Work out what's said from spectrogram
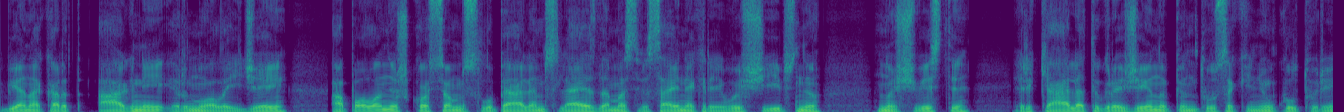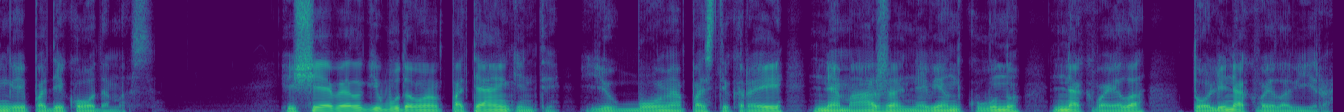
vieną kartą agniai ir nuolaidžiai, apoloniškosioms lūpelėms leisdamas visai nekreivų šypsnių, nušvisti ir keletų gražiai nupintų sakinių kultūringai padėkodamas. Išėję vėlgi būdavome patenkinti, juk buvome pas tikrai nemažą, ne vien kūnų, nekvailą, toli nekvailą vyrą.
